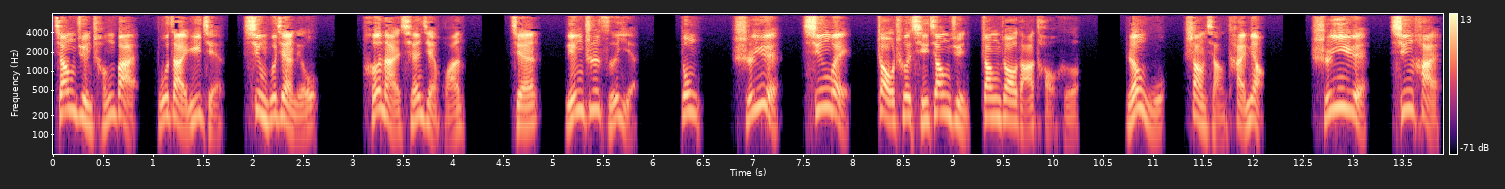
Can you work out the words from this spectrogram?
将军成败不在于简，性不见留。何乃遣简还？简灵之子也。”冬十月，辛未，赵车骑将军张昭达讨和。壬午，上享太庙。十一月，辛亥，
